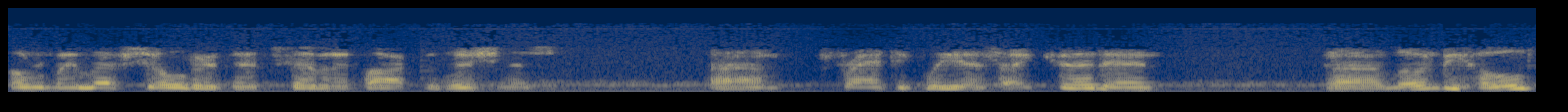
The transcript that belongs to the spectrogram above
over my left shoulder, at that seven o'clock position as um, frantically as I could, and uh, lo and behold,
